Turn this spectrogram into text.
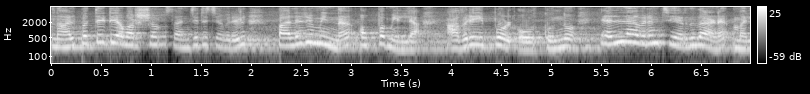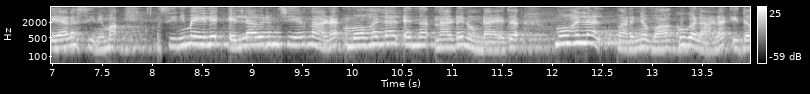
നാൽപ്പത്തെട്ട് വർഷം സഞ്ചരിച്ചവരിൽ പലരും ഇന്ന് ഒപ്പമില്ല. അവരെ ഇപ്പോൾ ഓർക്കുന്നു. എല്ലാവരും ചേർന്നതാണ് മലയാള സിനിമ. സിനിമയിലെ എല്ലാവരും ചേർന്നാണ് മോഹൻലാൽ എന്ന നടനുണ്ടായത്. മോഹൻലാൽ പറഞ്ഞ വാക്കുകളാണ് ഇത്.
